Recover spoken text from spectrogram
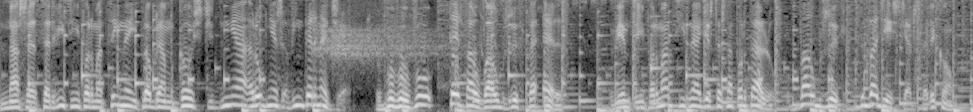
Nasze serwisy informacyjne i program Gość Dnia również w internecie. www.tvwałbrzych.pl Więcej informacji znajdziesz też na portalu wałbrzych24.com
